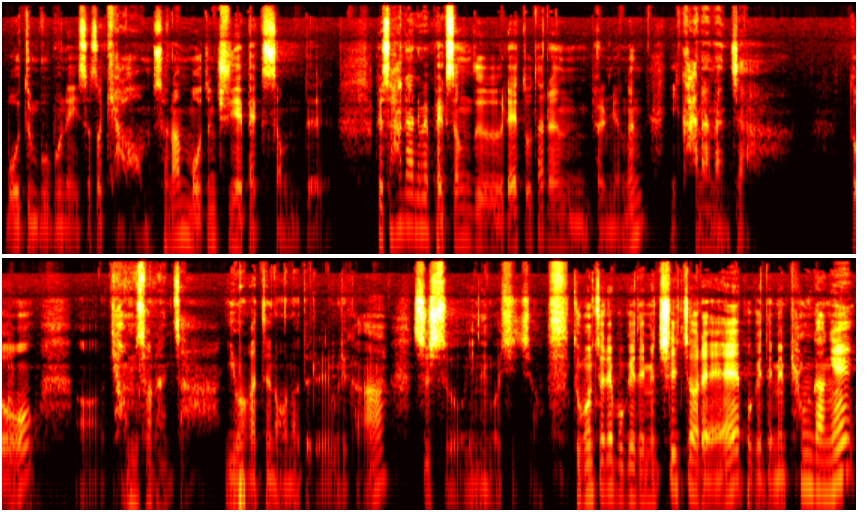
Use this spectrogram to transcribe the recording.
모든 부분에 있어서 겸손한 모든 주의 백성들. 그래서 하나님의 백성들의 또 다른 별명은 이 가난한 자. 또 어, 겸손한 자 이와 같은 언어들을 우리가 쓸 수 있는 것이죠. 두 번째에 보게 되면 7절에 보게 되면 평강의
